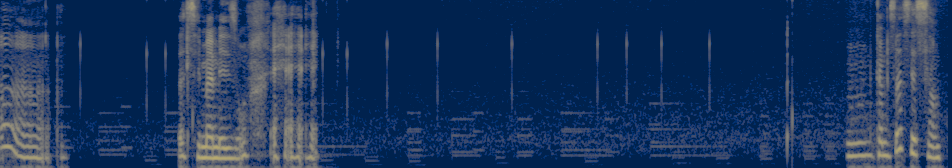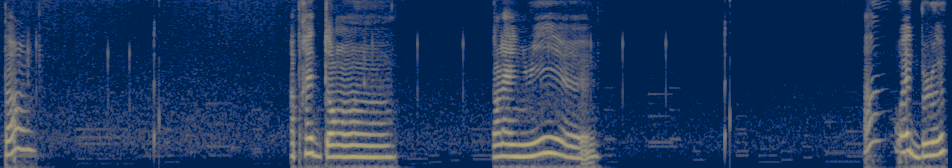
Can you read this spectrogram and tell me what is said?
Ah. C'est ma maison. Hmm, comme ça, c'est sympa. Après, dans... Dans la nuit... Euh, ah, ouais, bleu.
